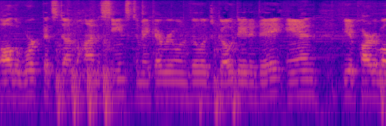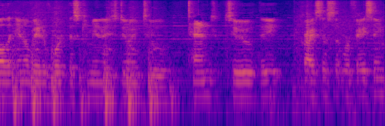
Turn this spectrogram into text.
all the work that's done behind the scenes to make Everyone Village go day to day and be a part of all the innovative work this community is doing to tend to the crisis that we're facing.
